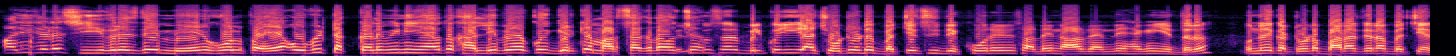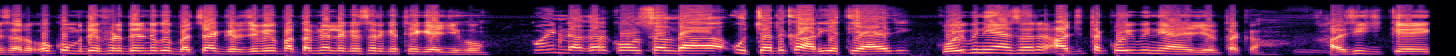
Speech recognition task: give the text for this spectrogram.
ਭਾਜੀ ਜਿਹੜੇ ਸੀਵਰੇਜ ਦੇ ਮੇਨ ਹੋਲ ਪਏ ਆ ਉਹ ਵੀ ਟੱਕਣ ਵੀ ਨਹੀਂ ਹੈ ਉਹ ਤਾਂ ਖਾਲੀ ਪਿਆ ਕੋਈ ਗਿਰ ਕੇ ਮਰ ਸਕਦਾ ਉਹ ਚ। ਬਿਲਕੁਲ ਸਰ ਬਿਲਕੁਲ ਜੀ ਆ ਛੋਟੇ ਛੋਟੇ ਬੱਚੇ ਤੁਸੀਂ ਦੇਖੋ ਰਹੇ ਸਾਡੇ ਨਾਲ ਰਹਿੰਦੇ ਹੈਗੇ ਇੱਧਰ। ਉਹਨਾਂ ਦੇ ਘੱਟੋ ਘੱਟ 12 13 ਬੱਚੇ ਆ ਸਰ। ਉਹ ਘੁੰਮਦੇ ਫਿਰਦੇ ਰਹਿੰਦੇ ਕੋਈ ਬੱਚਾ ਗਿਰ ਜਾਵੇ ਪਤਾ ਵੀ ਨਾ ਲੱਗੇ ਸਰ ਕਿੱਥੇ ਗਿਆ ਜੀ ਉਹ। ਕੋਈ ਨਗਰ ਕੌਂਸਲ ਦਾ ਉੱਚ ਅਧਿਕਾਰੀ ਇੱਥੇ ਆਇਆ ਜੀ? ਕੋਈ ਵੀ ਨਹੀਂ ਆਇਆ ਸਰ ਅੱਜ ਤੱਕ ਕੋਈ ਵੀ ਨਹੀਂ ਆਇਆ ਜੀ ਅਬ ਤੱਕ ਅਸੀਂ ਕਿ-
